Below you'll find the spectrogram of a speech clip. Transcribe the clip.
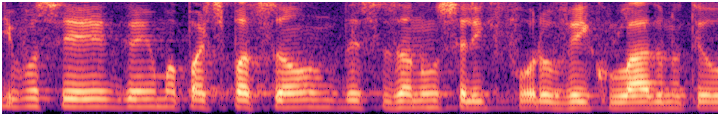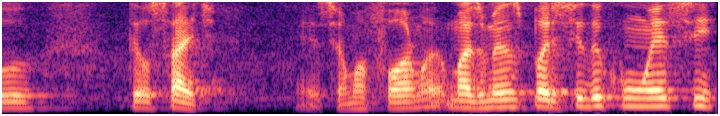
e você ganha uma participação desses anúncios ali que foram veiculados no teu, teu site. Essa é uma forma mais ou menos parecida com esse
